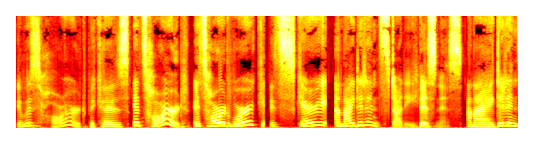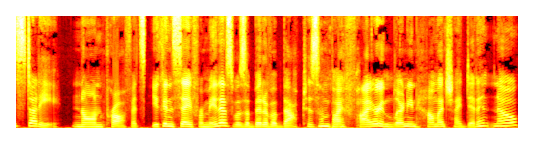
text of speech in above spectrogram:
it was hard because it's hard. It's hard work. It's scary. And I didn't study business and I didn't study nonprofits. You can say for me, this was a bit of a baptism by fire in learning how much I didn't know.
